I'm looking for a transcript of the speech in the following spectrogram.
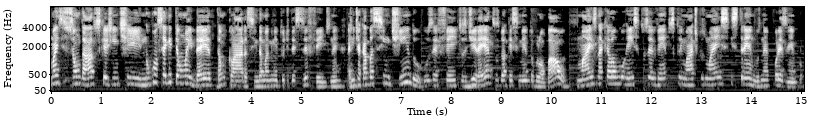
Mas são dados que a gente não consegue ter uma ideia tão clara assim da magnitude desses efeitos, né? A gente acaba sentindo os efeitos diretos do aquecimento global, mas naquela ocorrência dos eventos climáticos mais extremos, né? Por exemplo,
